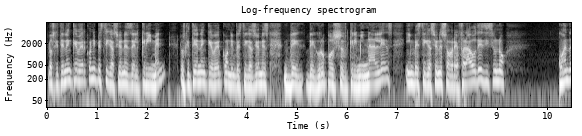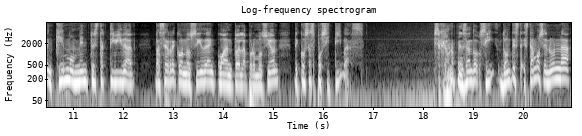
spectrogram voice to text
los que tienen que ver con investigaciones del crimen, los que tienen que ver con investigaciones de, grupos criminales, investigaciones sobre fraudes. Dice uno, ¿cuándo, en qué momento esta actividad va a ser reconocida en cuanto a la promoción de cosas positivas? Y se queda uno pensando, sí, ¿dónde está? Estamos en una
